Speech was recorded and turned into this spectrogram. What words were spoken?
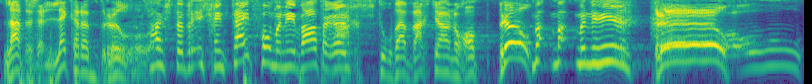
laat eens een lekkere brul horen. er is geen tijd voor, meneer Waterreus. Ach, toe, waar wacht je nou nog op? Brul! Maar, ma meneer... Brul! Oh.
